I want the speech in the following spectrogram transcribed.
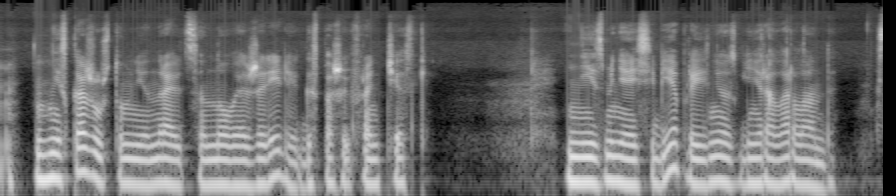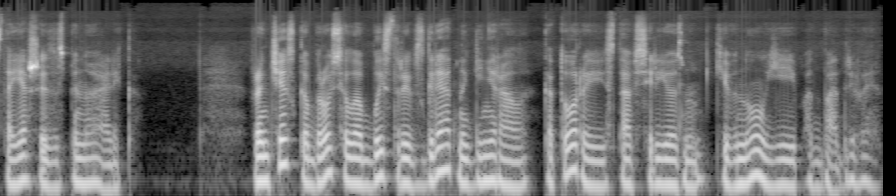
Не скажу, что мне нравится новое ожерелье госпожи Франчески. Не изменяя себе, произнес генерал Орландо, стоявший за спиной Алика. Франческа бросила быстрый взгляд на генерала, который, став серьезным, кивнул ей, подбадривая.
